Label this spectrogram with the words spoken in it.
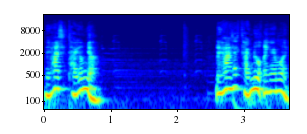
lấy hai sách thánh không nhỉ? Lấy hai sách thánh được anh em ơi.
